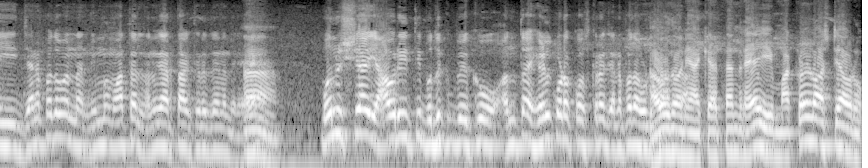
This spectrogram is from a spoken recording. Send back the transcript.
ಈ ಜನಪದವನ್ನ ನಿಮ್ಮ ಮಾತಲ್ಲಿ ನನಗೆ ಅರ್ಥ ಆಗ್ತಿರೋದೇನಂದ್ರೆ. ಮನುಷ್ಯ ಯಾವ ರೀತಿ ಬದುಕಬೇಕು ಅಂತ ಹೇಳ್ಕೊಡಕ್ಕೋಸ್ಕರ ಜನಪದ ಹೌದು ಅವ್ನು ಯಾಕೆ ಅಂತಂದ್ರೆ ಈ ಮಕ್ಕಳನ್ನು ಅಷ್ಟೇ ಅವರು.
